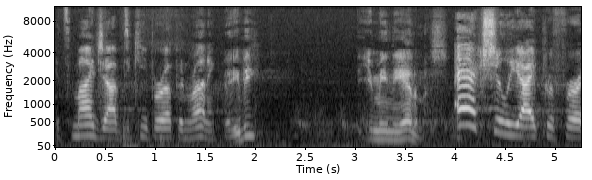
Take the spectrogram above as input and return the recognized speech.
It's my job to keep her up and running. Baby? You mean the Animus? Actually, I prefer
